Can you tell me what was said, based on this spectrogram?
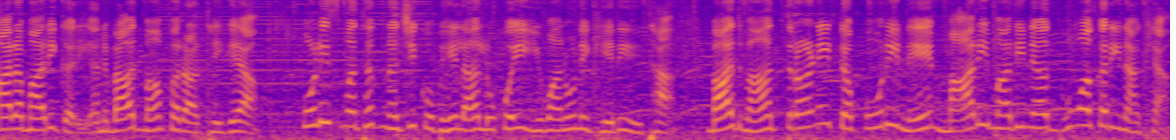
મારામારી કરી અને બાદમાં ફરાર થઈ ગયા. પોલીસ મથક નજીક ઉભેલા લોકોએ યુવાનોને ઘેરી લીધા. બાદમાં ત્રણેય ટપોરીને મારી મારીને અધભૂમા કરી નાખ્યા.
